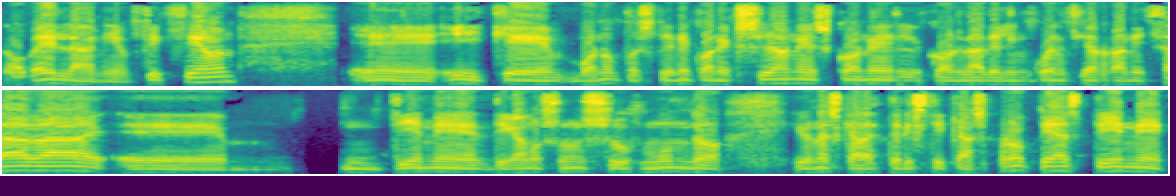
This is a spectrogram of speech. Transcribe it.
novela ni en ficción eh, y que bueno pues tiene conexiones con el con la delincuencia organizada eh, tiene, digamos, un submundo y unas características propias, tiene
